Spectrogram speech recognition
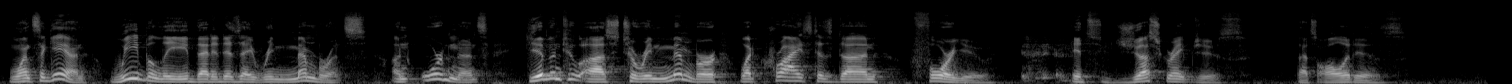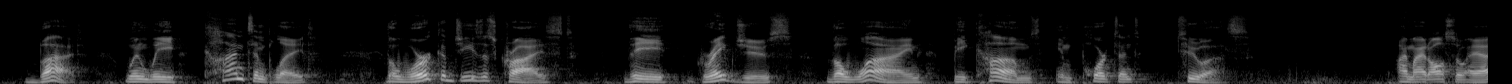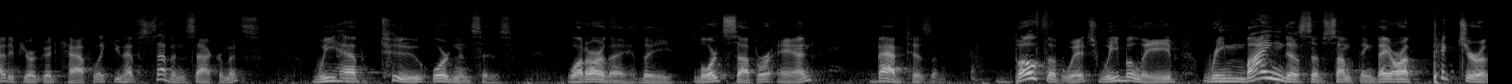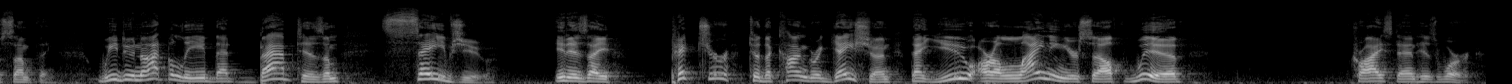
Once again, we believe that it is a remembrance, an ordinance given to us to remember what Christ has done for you. It's just grape juice. That's all it is. But when we contemplate the work of Jesus Christ, the grape juice, the wine becomes important to us. I might also add, if you're a good Catholic, you have seven sacraments. We have two ordinances. What are they? The Lord's Supper and baptism. Both of which we believe remind us of something. They are a picture of something. We do not believe that baptism saves you. It is a picture to the congregation that you are aligning yourself with Christ and his work.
